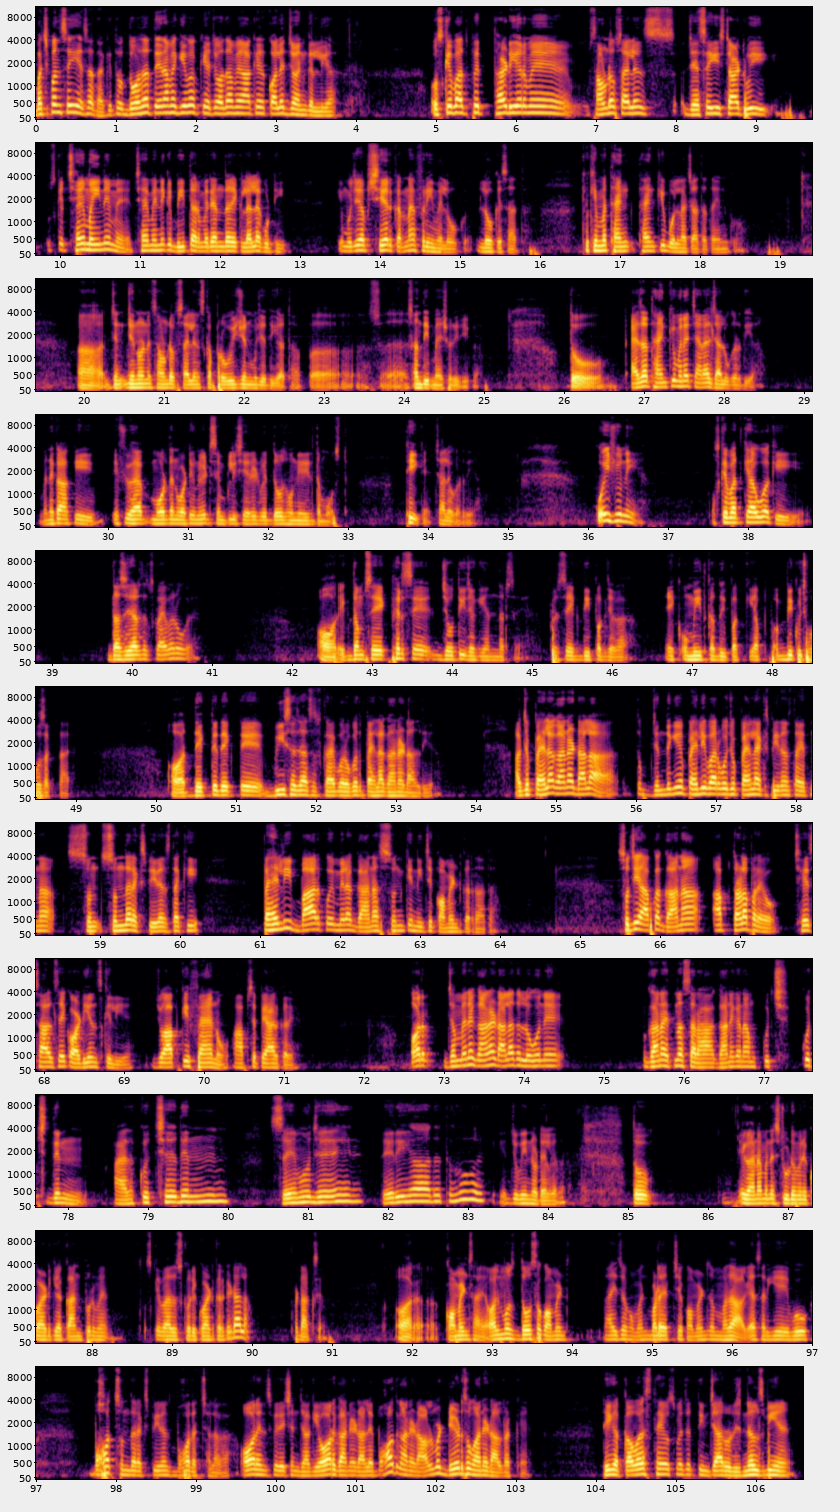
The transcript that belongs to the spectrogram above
बचपन से ही ऐसा था कि तो 2013 में गिव अप किया 14 में आके कॉलेज ज्वाइन कर लिया। उसके बाद फिर थर्ड ईयर में साउंड ऑफ़ साइलेंस जैसे ही स्टार्ट हुई, उसके छः महीने में छः महीने के भीतर मेरे अंदर एक ललक उठी कि मुझे अब शेयर करना है फ्री में लोग, लोगों के साथ। क्योंकि मैं थैंक थैंक यू बोलना चाहता था इनको। जिन, जिन्होंने साउंड ऑफ़ साइलेंस का प्रोविज़न मुझे दिया था संदीप महेश्वरी जी का। तो एज अ थैंक यू मैंने चैनल चालू कर दिया। मैंने कहा कि if you have more than what you need simply share it with those who need the most ठीक है, चालू कर दिया। कोई इशू नहीं है। उसके बाद क्या हुआ कि दस हज़ार सब्सक्राइबर हो गए। और एकदम से एक फिर से ज्योति जगी अंदर से, फिर से एक दीपक जगा, एक उम्मीद का दीपक की अब अब भी कुछ हो सकता है। और देखते देखते बीस हज़ार सब्सक्राइबर हो गए तो पहला गाना डाल दिया। अब जब पहला गाना डाला तो ज़िंदगी में पहली बार वो जो पहला एक्सपीरियंस था इतना सुन, सुंदर एक्सपीरियंस था कि पहली बार कोई मेरा गाना सुन के नीचे कमेंट कर रहा था। सोचिए आपका गाना आप तड़प रहे हो छः साल से एक ऑडियंस के लिए जो आपकी फ़ैन हो आपसे प्यार करे। और जब मैंने गाना डाला तो लोगों ने गाना इतना सराहा गाने का नाम कुछ कुछ दिन आया था कुछ दिन से मुझे तेरी हो रही जुबीन होटल का था। तो ये गाना मैंने स्टूडियो में रिकॉर्ड किया कानपुर में। उसके बाद उसको रिकॉर्ड करके डाला, फटाक से। और कमेंट्स आए। ऑलमोस्ट 200 कमेंट्स ढाई सौ कमेंट बड़े अच्छे कमेंट्स और मज़ा आ गया सर। ये वो बहुत सुंदर एक्सपीरियंस बहुत अच्छा लगा। और इंस्पिरेशन जागी, और गाने डाले, बहुत गाने डाले ऑलमोस्ट डेढ़ सौ गाने डाल रखे हैं। ठीक है कवर्स थे, उसमें से तीन चार ओरिजिनल्स भी हैं।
